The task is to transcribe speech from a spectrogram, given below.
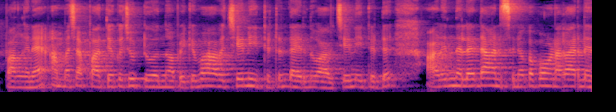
അപ്പോൾ അങ്ങനെ അമ്മ ചപ്പാത്തിയൊക്കെ ചുട്ടു വന്നു. അപ്പോഴേക്കും വാവച്ചി എണീറ്റിട്ടുണ്ടായിരുന്നു. വാവച്ചി എണീറ്റിട്ട് ആൾ ഇന്നലെ ഡാൻസിനൊക്കെ പോണ കാരണം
